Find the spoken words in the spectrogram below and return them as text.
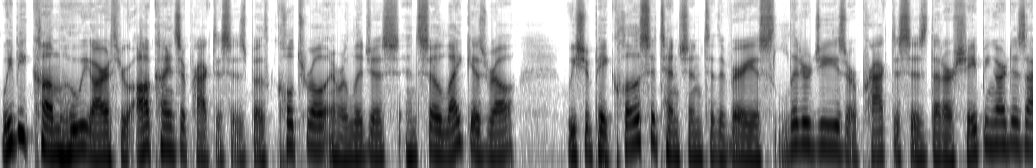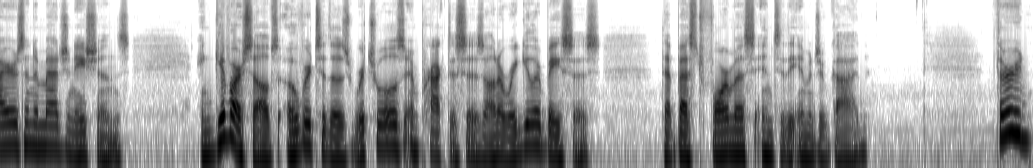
We become who we are through all kinds of practices, both cultural and religious, and so, like Israel, we should pay close attention to the various liturgies or practices that are shaping our desires and imaginations, and give ourselves over to those rituals and practices on a regular basis that best form us into the image of God. Third,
